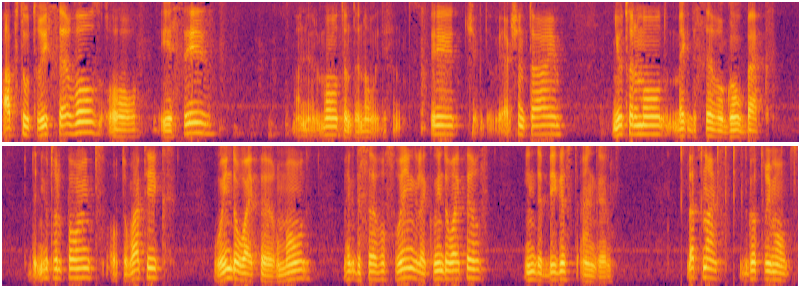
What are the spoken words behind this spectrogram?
up to three servos or ESCs, manual mode, and then with different speed, check the reaction time, neutral mode, make the servo go back to the neutral point, automatic, window wiper mode, make the servo swing like window wipers in the biggest angle. That's nice, it got three modes.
